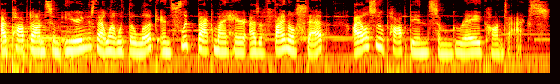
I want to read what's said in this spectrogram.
I popped on some earrings that went with the look and slicked back my hair as a final step. I also popped in some gray contacts.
